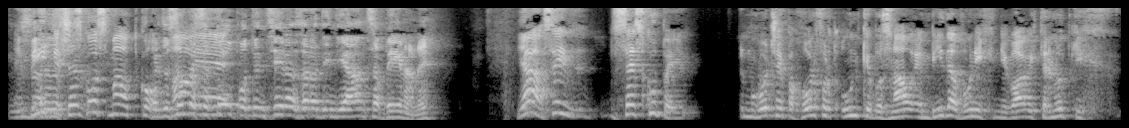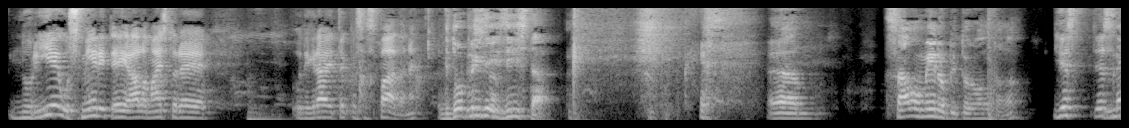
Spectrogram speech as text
In biti Predvsem- skozi malo tako. Predvsem pa se je- to potencira zaradi Indijanca Bena. Ne? Ja, sej, vse skupaj. Mogoče je pa Horford un, ki bo znal Embida v unih njegovih trenutkih norije usmeriti, ej, alo majstore, odigraj tako, kot se spada. Ne? Kdo pride iz ista? um, samo menil bi Toronto. No? Jaz, jaz Ne,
